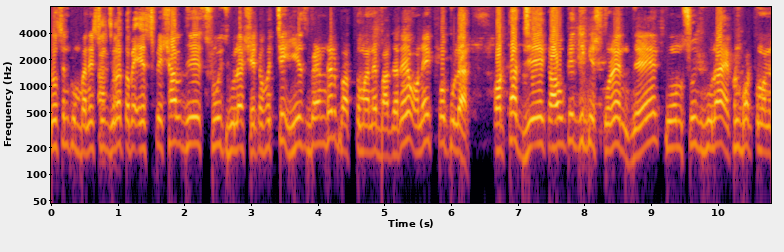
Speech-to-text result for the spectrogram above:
ডোসেন কোম্পানির সুইচ। গুলো তবে স্পেশাল যে সুইচগুলা সেটা হচ্ছে ইএস ব্র্যান্ডের বর্তমানে বাজারে অনেক পপুলার পপুলার অর্থাৎ যে কাউকে জিজ্ঞেস করেন যে কোন সুইচগুলা এখন বর্তমানে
